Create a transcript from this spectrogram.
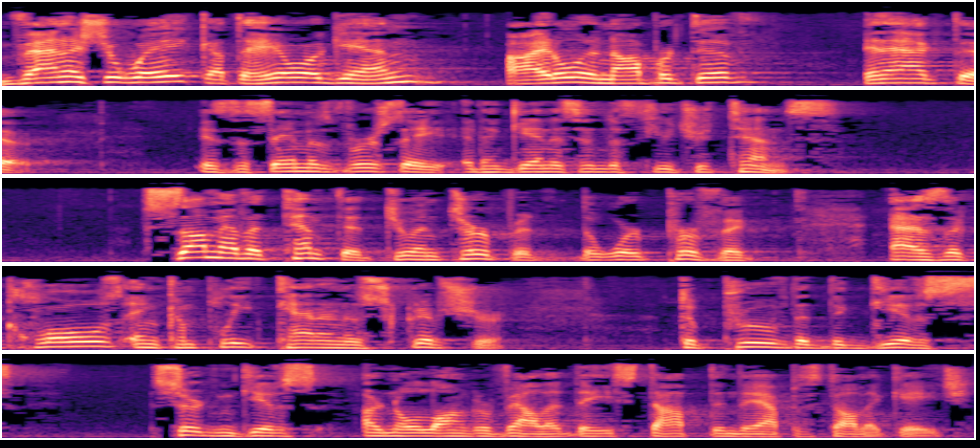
Vanish away, katargeo again, idle, inoperative, inactive. Is the same as verse 8, and again it's in the future tense. Some have attempted to interpret the word perfect as the close and complete canon of Scripture to prove that the gifts, certain gifts, are no longer valid. They stopped in the apostolic age.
